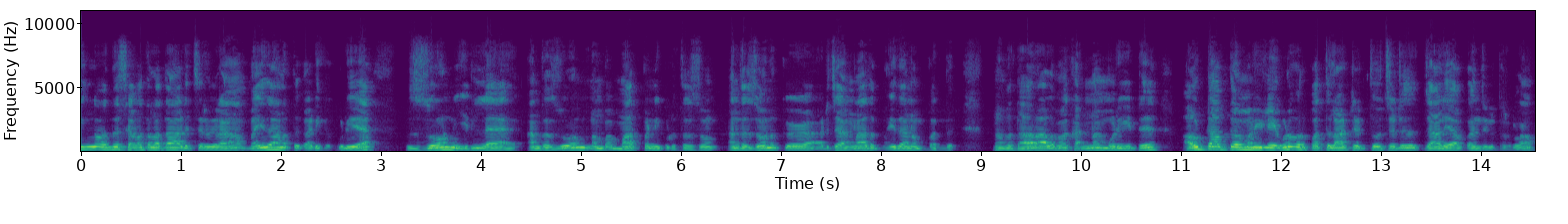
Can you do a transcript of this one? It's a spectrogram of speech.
இங்கே வந்து செவத்துல தான் அடிச்சிருக்கிறாங்க. மைதானத்துக்கு அடிக்கக்கூடிய ஜோன் இல்லை. அந்த ஜோன் நம்ம மார்க் பண்ணி கொடுத்த ஜோன் அந்த ஜோனுக்கு அடிச்சாங்கன்னா அது மைதானம் பந்து. நம்ம தாராளமாக கண்ணை மூடிக்கிட்டு அவுட் ஆஃப் த மணிலேயே கூட ஒரு பத்து லாட் எடுத்து வச்சுட்டு ஜாலியாக உட்காந்துக்கிட்டு இருக்கலாம்.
